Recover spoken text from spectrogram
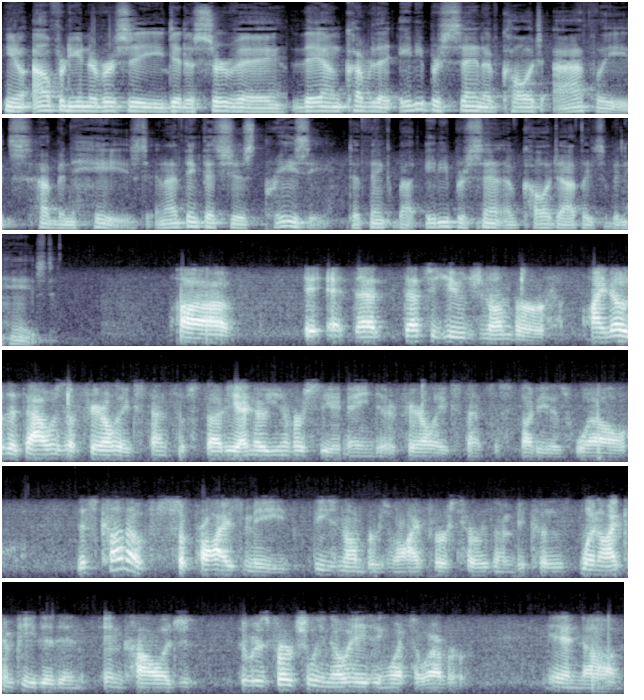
you know, Alfred University did a survey. They uncovered that 80% of college athletes have been hazed. And I think that's just crazy to think about 80% of college athletes have been hazed. Uh, it, it, that, that's a huge number. I know that that was a fairly extensive study. I know University of Maine did a fairly extensive study as well. This kind of surprised me, these numbers, when I first heard them, because when I competed in, in college, there was virtually no hazing whatsoever in uh,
